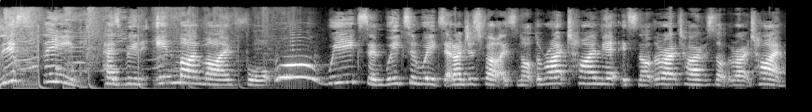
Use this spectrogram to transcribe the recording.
this theme has been in my mind for weeks and weeks and weeks and i just felt it's not the right time yet. It's not the right time. It's not the right time.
